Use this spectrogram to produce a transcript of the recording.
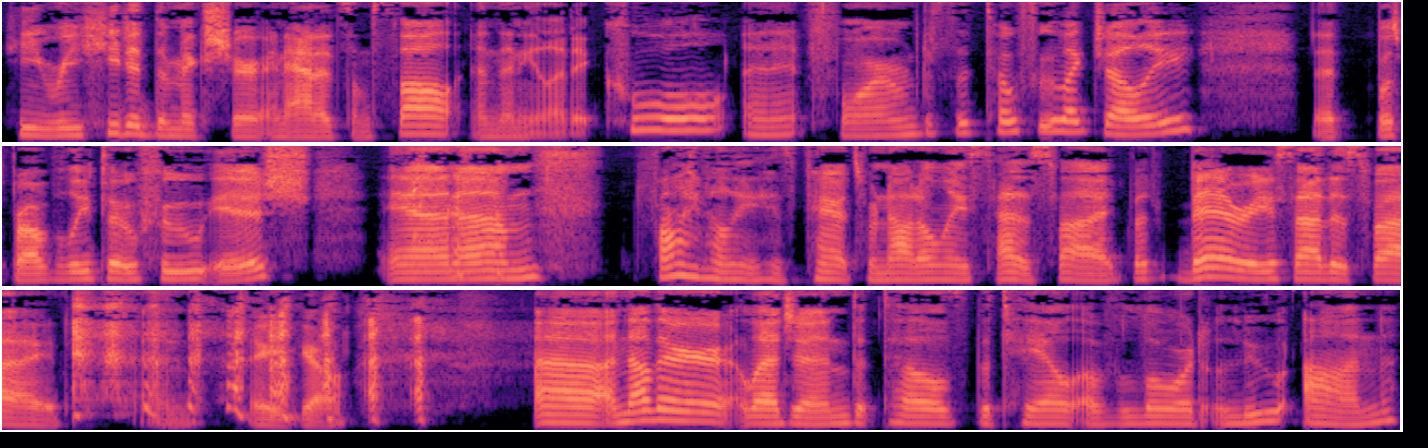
he reheated the mixture and added some salt and then he let it cool and it formed the tofu like jelly that was probably tofu-ish. And, um, finally his parents were not only satisfied, but very satisfied. And there you go. Uh, another legend tells the tale of Lord Liu An,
